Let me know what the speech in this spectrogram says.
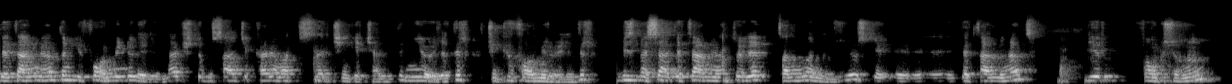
determinantın bir formülünü verirler. İşte bu sadece kare matrisler için geçerlidir. Niye öyledir? Çünkü formül öyledir. Biz mesela determinant öyle tanımlamıyoruz. Diyoruz ki e, e, determinant bir fonksiyonun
